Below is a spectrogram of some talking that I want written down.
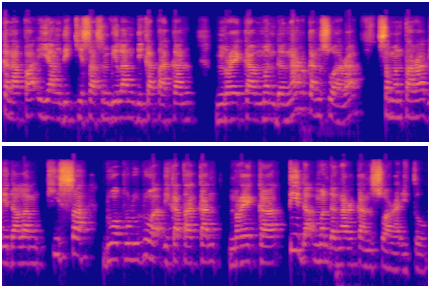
Kenapa yang di kisah 9 dikatakan mereka mendengarkan suara, sementara di dalam kisah 22 dikatakan mereka tidak mendengarkan suara itu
